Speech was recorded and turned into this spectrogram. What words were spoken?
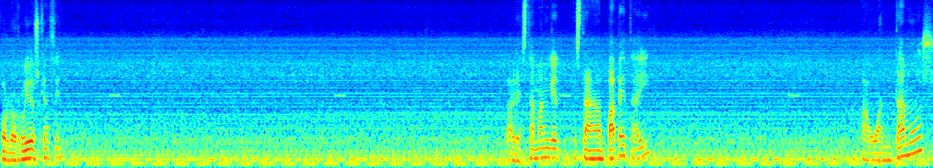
Por los ruidos que hace. Vale, está Mangle. Está Puppet ahí. Aguantamos.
